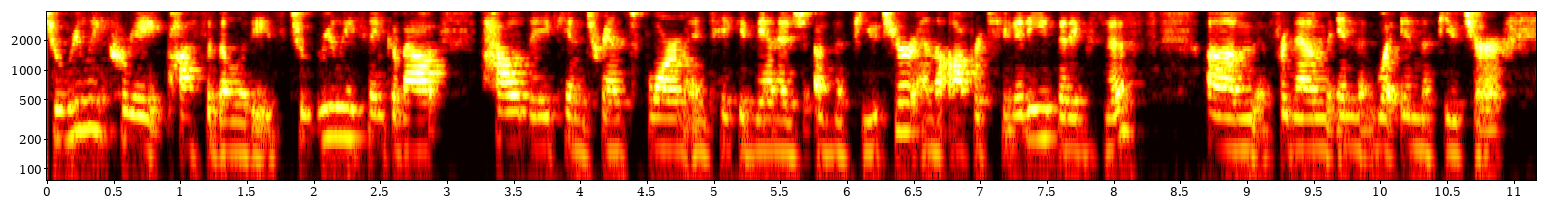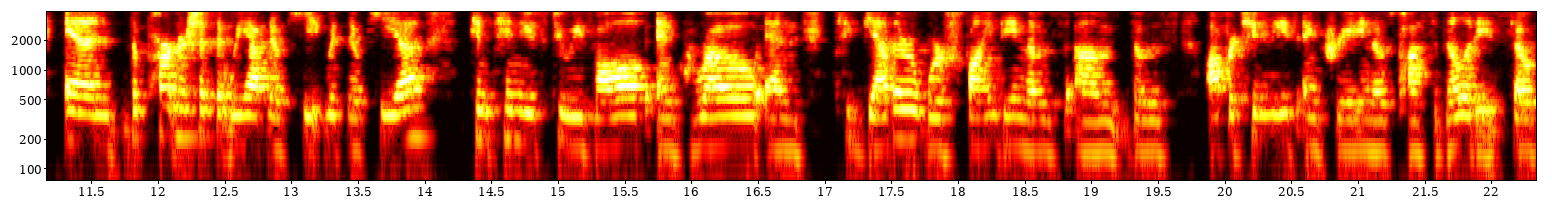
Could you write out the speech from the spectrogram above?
to really create possibilities, to really think about how they can transform and take advantage of the future and the opportunity that exists um, for them in the, what in the future. And the partnership that we have Nokia, with Nokia continues to evolve and grow, and together we're finding those um, those opportunities and creating those possibilities. So.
